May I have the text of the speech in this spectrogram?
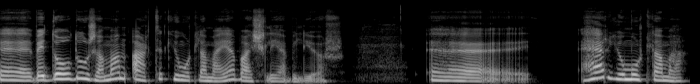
E, ve dolduğu zaman artık yumurtlamaya başlayabiliyor. E, her yumurtlama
